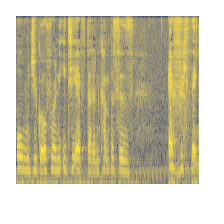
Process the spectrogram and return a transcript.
or would you go for an ETF that encompasses everything?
